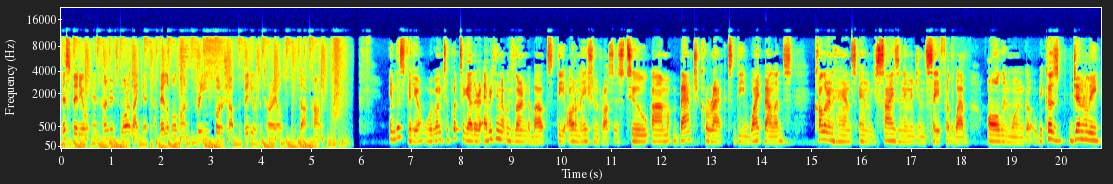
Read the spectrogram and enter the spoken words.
This video and hundreds more like it available on freePhotoshopVideoTutorials.com. In this video, we're going to put together everything that we've learned about the automation process to um, batch correct the white balance, color enhance, and resize an image and save for the web all in one go. Because generally,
